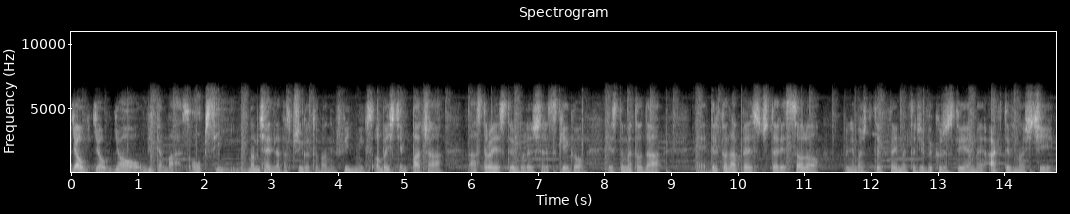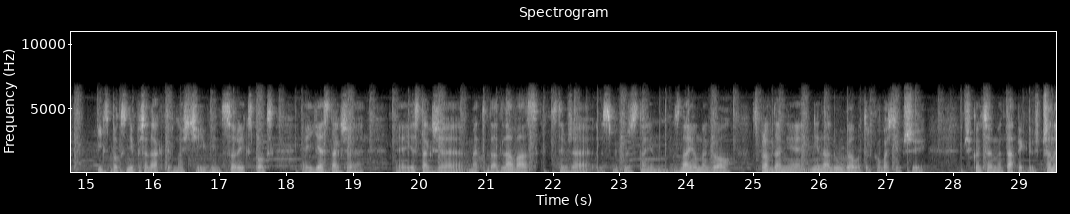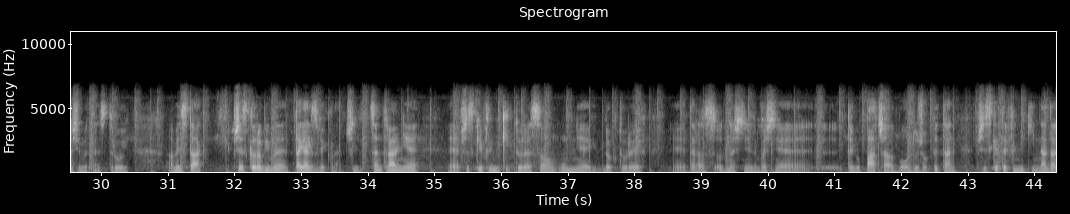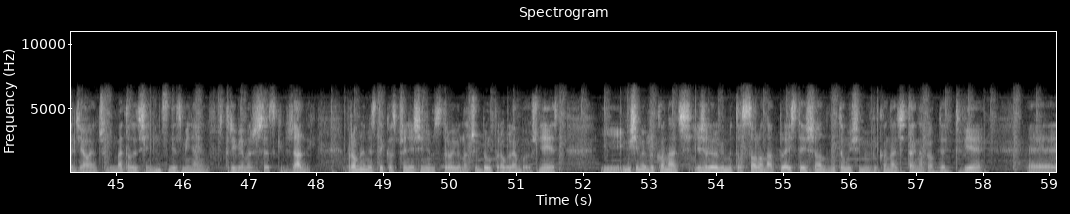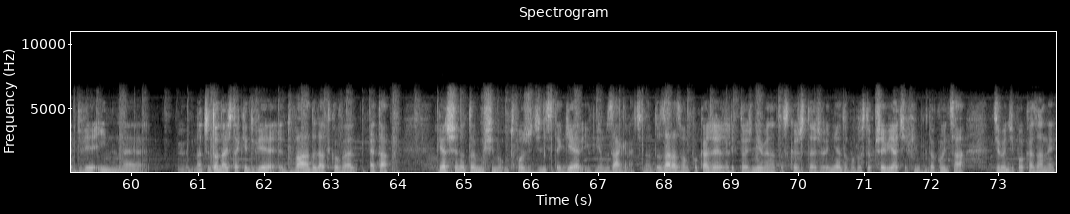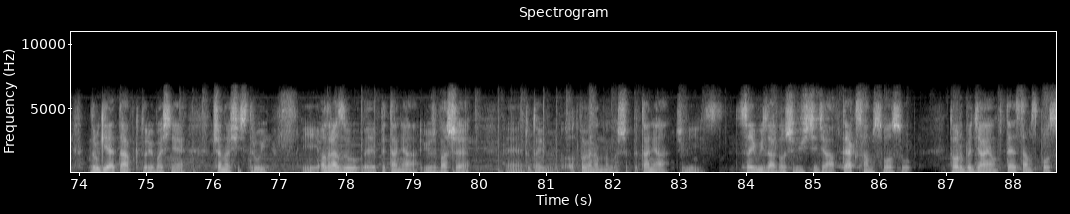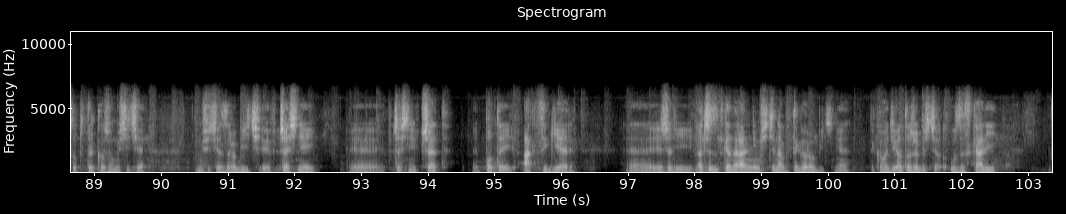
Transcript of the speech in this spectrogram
Yo, yo, yo, witam was, Opsi. Mam dzisiaj dla was przygotowany filmik z obejściem patcha na stroje z trybu reżyserskiego. Jest to metoda e, tylko na PS4 solo, ponieważ w tej metodzie wykorzystujemy aktywności. Xbox nie posiada aktywności, więc sorry Xbox. E, jest także, jest także metoda dla was, z tym, że z wykorzystaniem znajomego, co prawda nie, nie na długo, bo tylko właśnie przy przy końcowym etapie, gdy już przenosimy ten strój. A więc tak, wszystko robimy tak jak zwykle, czyli centralnie e, wszystkie filmiki, które są u mnie, do których e, teraz odnośnie właśnie e, tego patcha było dużo pytań, wszystkie te filmiki nadal działają, czyli metody się nic nie zmieniają w trybie reżyserskim, żadnych. Problem jest tylko z przeniesieniem stroju, znaczy był problem, bo już nie jest, i musimy wykonać, jeżeli robimy to solo na PlayStation, no to musimy wykonać tak naprawdę dwie, e, dwie inne, znaczy dodać takie dwie, dwa dodatkowe etapy. Pierwszy, no to musimy utworzyć listę gier i w nią zagrać. No to zaraz Wam pokażę, jeżeli ktoś nie wie, no to skorzysta, jeżeli nie, to po prostu przewijacie filmik do końca, gdzie będzie pokazany drugi etap, który właśnie przenosi strój. I od razu e, pytania już Wasze E, Tutaj odpowiadam na Wasze pytania, czyli Save Wizard oczywiście działa w tak sam sposób, torby działają w ten sam sposób, tylko że musicie, musicie zrobić e, wcześniej, wcześniej przed, po tej akcji gier, jeżeli, znaczy generalnie nie musicie nawet tego robić, nie? Tylko chodzi o to, żebyście uzyskali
